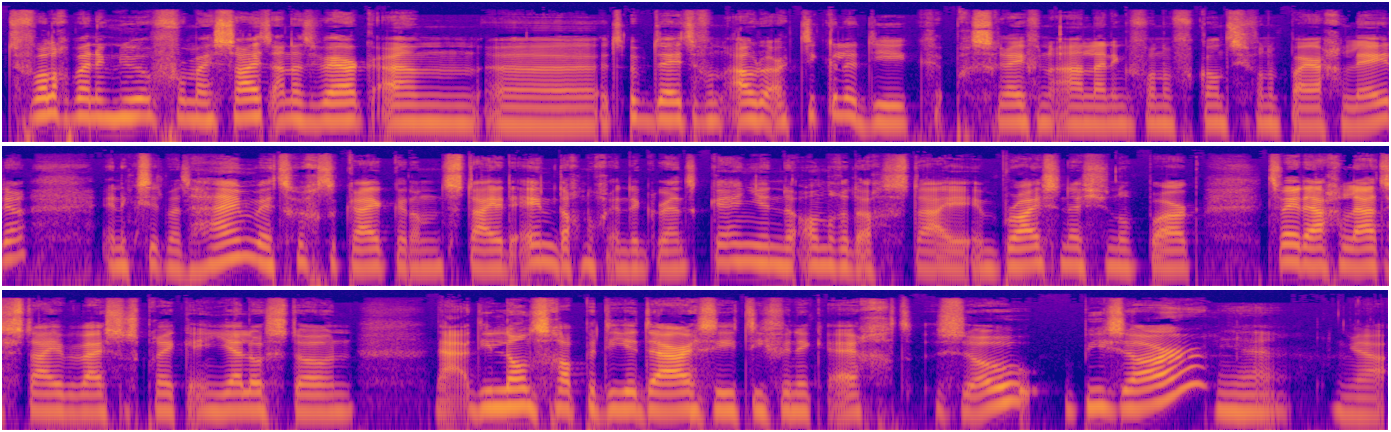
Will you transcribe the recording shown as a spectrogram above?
toevallig ben ik nu voor mijn site aan het werk aan uh, het updaten van oude artikelen die ik heb geschreven naar aanleiding van een vakantie van een paar jaar geleden. En ik zit met heimwee terug te kijken. Dan sta je de ene dag nog in de Grand Canyon, de andere dag sta je in Bryce National Park. Twee dagen later sta je bij wijze van spreken in Yellowstone. Nou, die landschappen die je daar ziet, die vind ik echt zo bizar. Ja. Ja.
